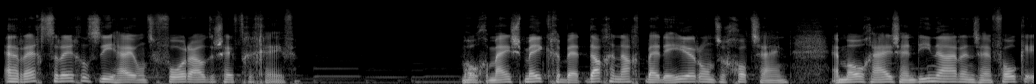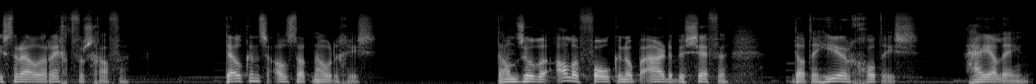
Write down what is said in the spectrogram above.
en rechtsregels die Hij onze voorouders heeft gegeven. Mogen mijn smeekgebed dag en nacht bij de Heer onze God zijn en mogen Hij zijn dienaar en zijn volk Israël recht verschaffen, telkens als dat nodig is. Dan zullen alle volken op aarde beseffen dat de Heer God is, Hij alleen.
